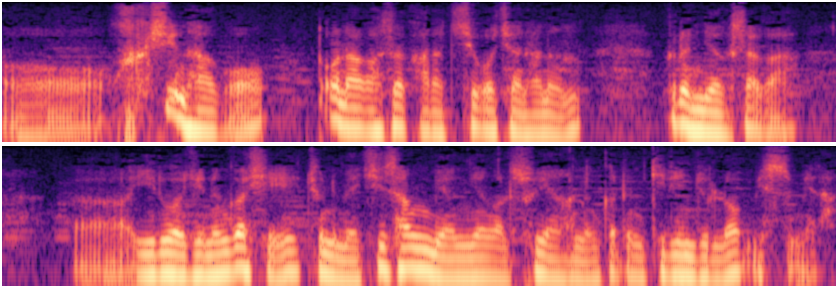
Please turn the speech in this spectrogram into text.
어, 확신하고 또 나가서 가르치고 전하는 그런 역사가 어, 이루어지는 것이 주님의 지상 명령을 수행하는 그런 길인 줄로 믿습니다.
